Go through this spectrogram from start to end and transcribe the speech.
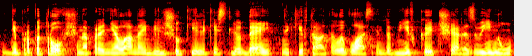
Дніпропетровщина прийняла найбільшу кількість людей, які втратили власні домівки через війну.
